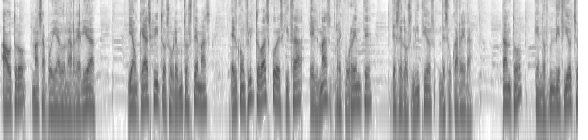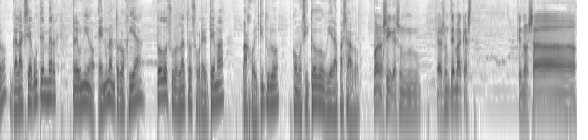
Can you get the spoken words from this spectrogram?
a otro más apoyado en la realidad. Y aunque ha escrito sobre muchos temas, el conflicto vasco es quizá el más recurrente desde los inicios de su carrera. Tanto que en 2018 Galaxia Gutenberg reunió en una antología todo su relato sobre el tema bajo el título Como si todo hubiera pasado. Bueno, sí, que es un, es un tema que, que nos ha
